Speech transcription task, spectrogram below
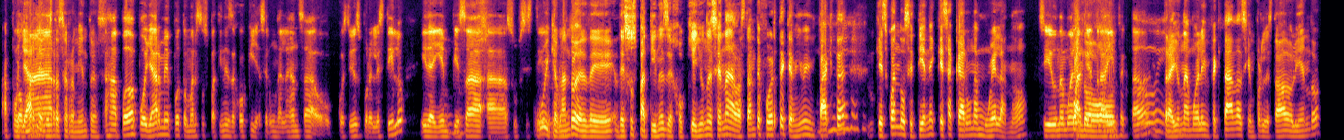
apoyarme en estas herramientas. Ajá, puedo apoyarme, puedo tomar estos patines de hockey y hacer una lanza o cuestiones por el estilo, y de ahí empieza a subsistir. Uy, que hablando de, de, esos patines de hockey, hay una escena bastante fuerte que a mí me impacta, que es cuando se tiene que sacar una muela, ¿no? Sí, una muela que trae infectada. Trae una muela infectada, siempre le estaba doliendo,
